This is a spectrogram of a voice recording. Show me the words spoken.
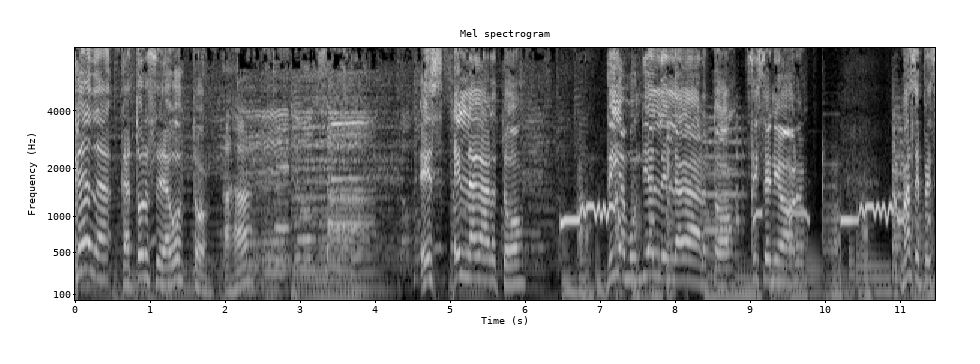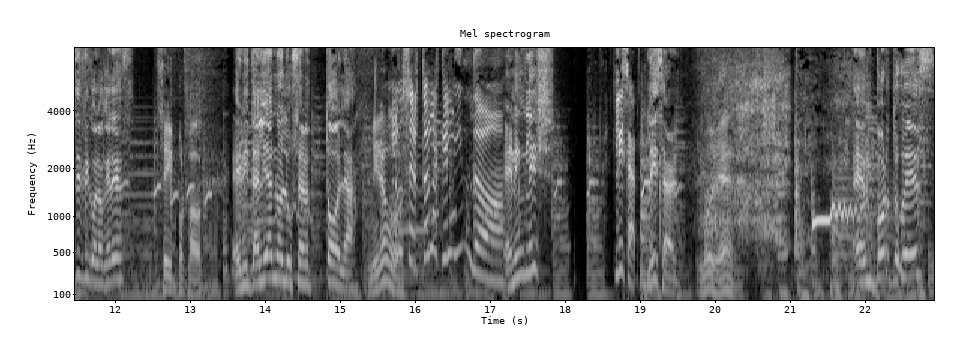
cada 14 de agosto Ajá. es el lagarto. Día Mundial del Lagarto. Sí, señor. Más específico lo querés. Sí, por favor. En italiano, Lucertola. Mira vos. Lucertola, qué lindo. En English, Lizard. Lizard. Muy bien. En portugués,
